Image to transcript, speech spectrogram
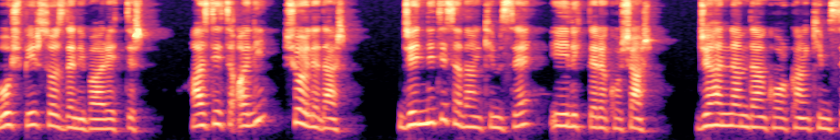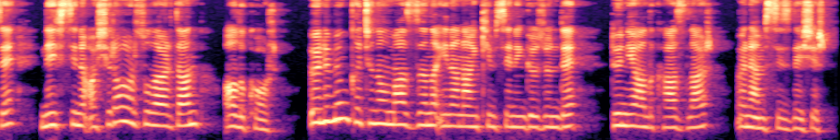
boş bir sözden ibarettir. Hazreti Ali şöyle der. Cenneti seven kimse iyiliklere koşar. Cehennemden korkan kimse nefsini aşırı arzulardan alıkor. Ölümün kaçınılmazlığına inanan kimsenin gözünde dünyalık hazlar önemsizleşir.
